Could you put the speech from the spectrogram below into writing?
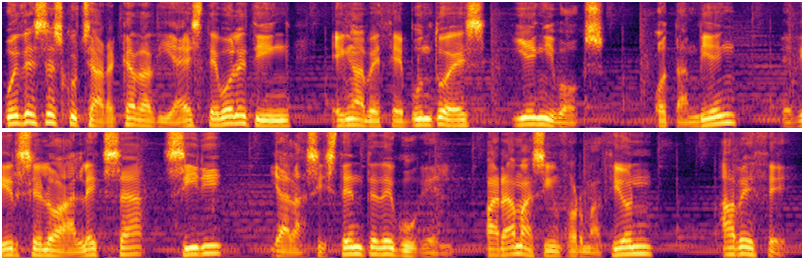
Puedes escuchar cada día este boletín en abc.es y en iVox, o también pedírselo a Alexa, Siri y al asistente de Google. Para más información, ABC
